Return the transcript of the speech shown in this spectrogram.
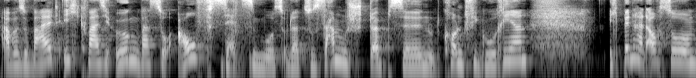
Aber sobald ich quasi irgendwas so aufsetzen muss oder zusammenstöpseln und konfigurieren, ich bin halt auch so,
